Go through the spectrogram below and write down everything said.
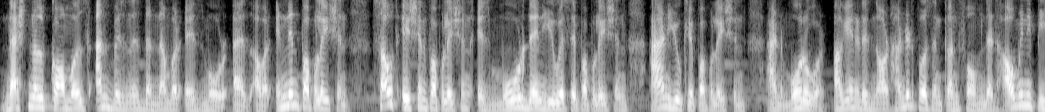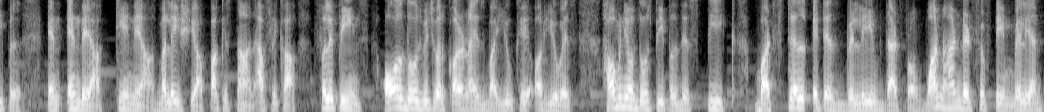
national commerce and business, the number is more as our Indian population, South Asian population is more than USA population and UK population. And moreover, again, it is not 100% confirmed that how many people in India, Kenya, Malaysia, Pakistan, Africa, Philippines, all those which were colonized by UK or US, how many of those people they speak, but still it is believed that from 150 million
